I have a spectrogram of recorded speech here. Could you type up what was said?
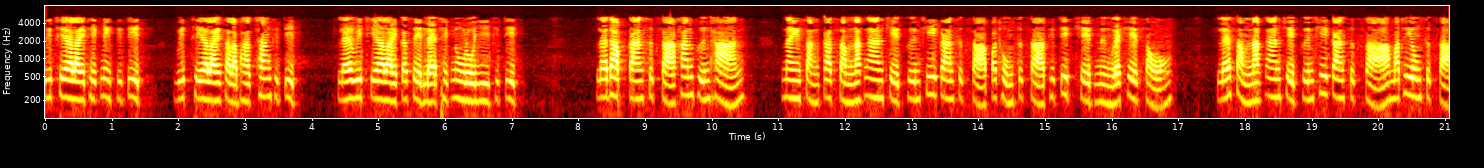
วิทยาลัยเทคนิคพิจิตรวิทยาลัยสารพัดช่างพิจิตรและวิทยาลัยเกษตรและเทคโนโลยีพิจิตรระดับการศึกษาขั้นพื้นฐาน ในสังกัดสำนักงานเขตพื้นที่การศึกษาประถมศึกษาพิจิตรเขตหนึ่งและเขตสองและสำนักงานเขตพื้นที่การศึกษามัธยมศึกษา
